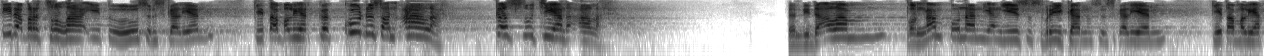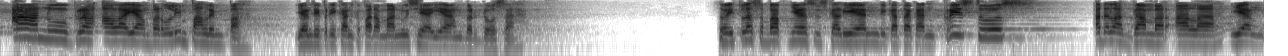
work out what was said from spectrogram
tidak bercela itu, saudara sekalian, kita melihat kekudusan Allah, kesucian Allah. Dan di dalam pengampunan yang Yesus berikan, sekalian, kita melihat anugerah Allah yang berlimpah-limpah yang diberikan kepada manusia yang berdosa. So itulah sebabnya Yesus sekalian dikatakan Kristus adalah gambar Allah yang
